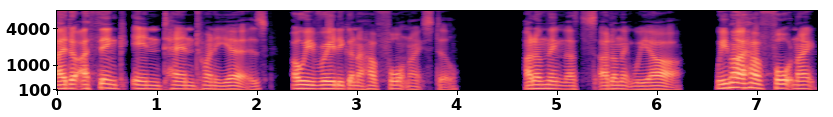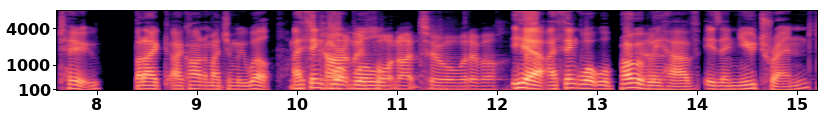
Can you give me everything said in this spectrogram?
I don't, I think in 10 20 years are we really going to have Fortnite still? I don't think that's I don't think we are. We might have Fortnite 2, but I I can't imagine we will. I It's think what will Fortnite 2 or whatever. yeah, I think what we'll probably Yeah. have is a new trend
